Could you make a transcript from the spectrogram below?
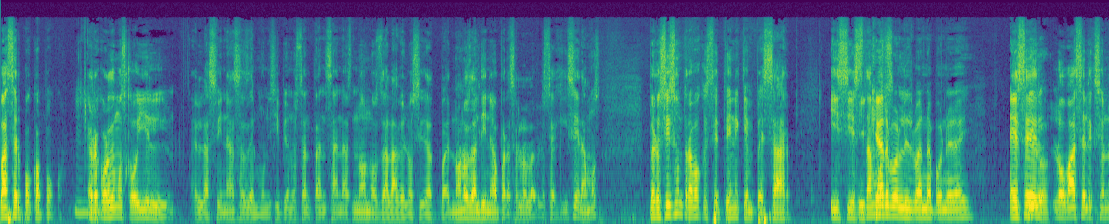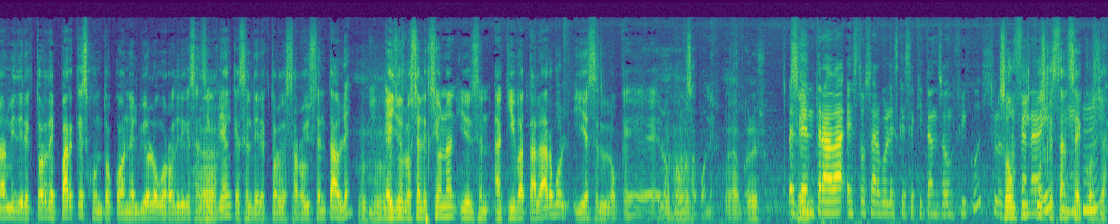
Va a ser poco a poco. Ujú. Recordemos que hoy el- las finanzas del municipio no están tan sanas, no nos da la velocidad, no nos da el dinero para hacerlo a la velocidad que quisiéramos, pero sí es un trabajo que se tiene que empezar. Y si ¿Y estamos... qué árboles van a poner ahí? Ese Digo. lo va a seleccionar mi director de parques junto con el biólogo Rodríguez San Ah. Ciprián, que es el director de desarrollo sustentable. Ellos lo seleccionan y dicen, aquí va tal árbol y ese es lo que, lo que vamos a poner. Ah, por eso. De Sí. entrada, ¿estos árboles que se quitan son ficus? los Son ficus ahí? que están secos ya,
